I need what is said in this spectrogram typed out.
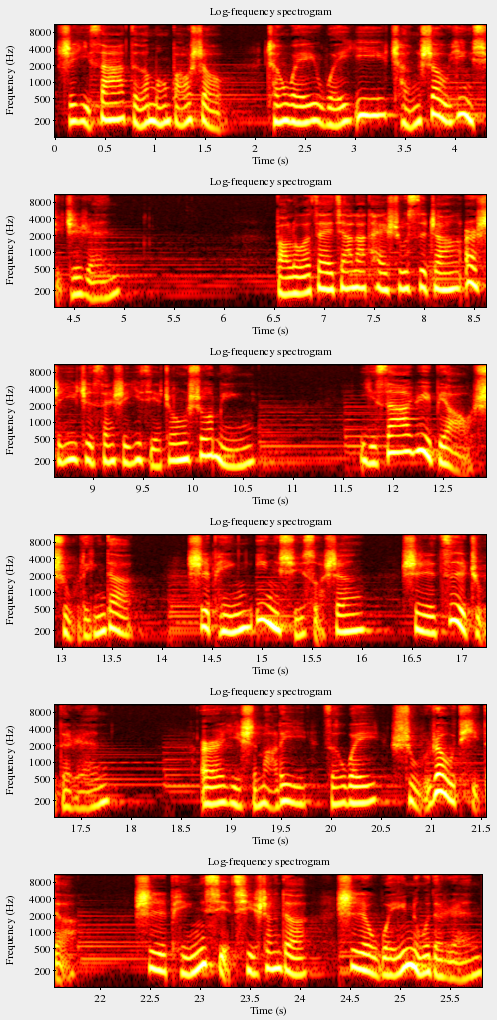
使以撒得蒙保守，成为唯一承受应许之人。保罗在加拉太书四章二十一至三十一节中说明，以撒预表属灵的，是凭应许所生，是自主的人；而以实玛利则为属肉体的，是凭血气生的，是为奴的人。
